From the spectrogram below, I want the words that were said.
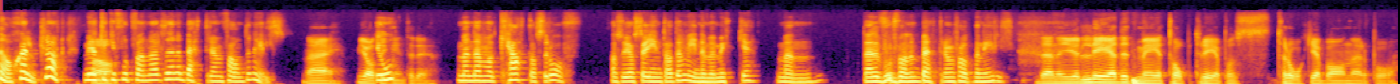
ja, självklart. Men jag Ja. tycker fortfarande att den är bättre än Fountain Hills. Nej, jag tycker Jo. inte det. Men den var katastrof. Alltså jag säger inte att den vinner med mycket, men den är fortfarande bättre än Fountain Hills. Den är ju ledigt med i topp tre på tråkiga banor på,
